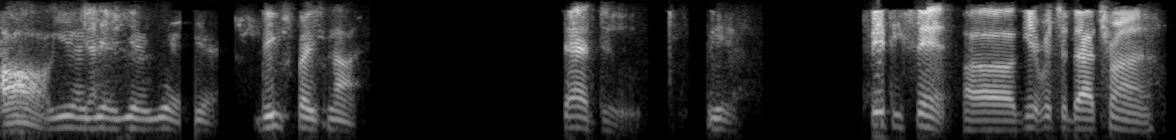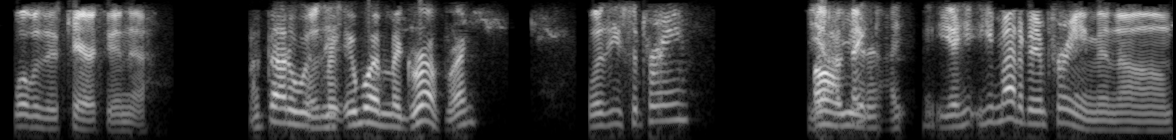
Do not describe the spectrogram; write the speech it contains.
Oh, yeah, Yeah. yeah, yeah, yeah, yeah. Deep Space Nine. That dude. Yeah. Fifty Cent, uh, Get Rich or Die Trying. What was his character in there? I thought it was, Was Mc- it wasn't McGruff, right? Was he Supreme? Oh, I yeah, think, I, yeah, he, he might have been Preem in um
